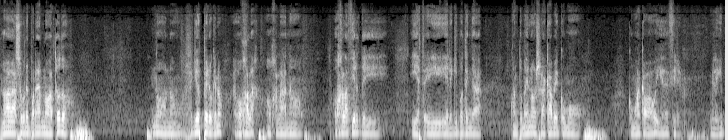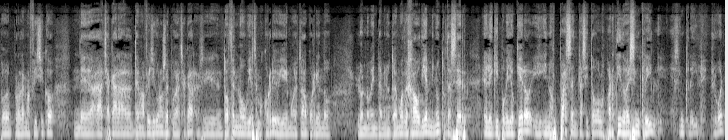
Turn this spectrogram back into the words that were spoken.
nos haga sobreponernos a todo. No, no, yo espero que no. Ojalá, ojalá no, ojalá acierte y, y, este- y el equipo tenga, cuanto menos acabe como, como ha acabado hoy. Es decir, el equipo problemas físicos, de achacar al tema físico no se puede achacar. Si entonces no hubiésemos corrido y hemos estado corriendo los 90 minutos. Hemos dejado 10 minutos de ser el equipo que yo quiero y, y nos pasa en casi todos los partidos. Es increíble, es increíble. Pero bueno,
